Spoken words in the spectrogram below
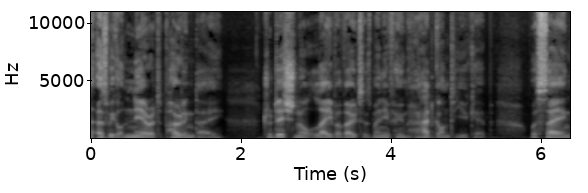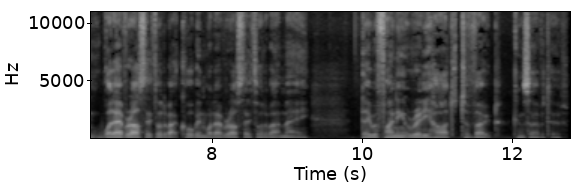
that as we got nearer to polling day, traditional Labour voters, many of whom had gone to UKIP, were saying whatever else they thought about Corbyn, whatever else they thought about May, they were finding it really hard to vote Conservative.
